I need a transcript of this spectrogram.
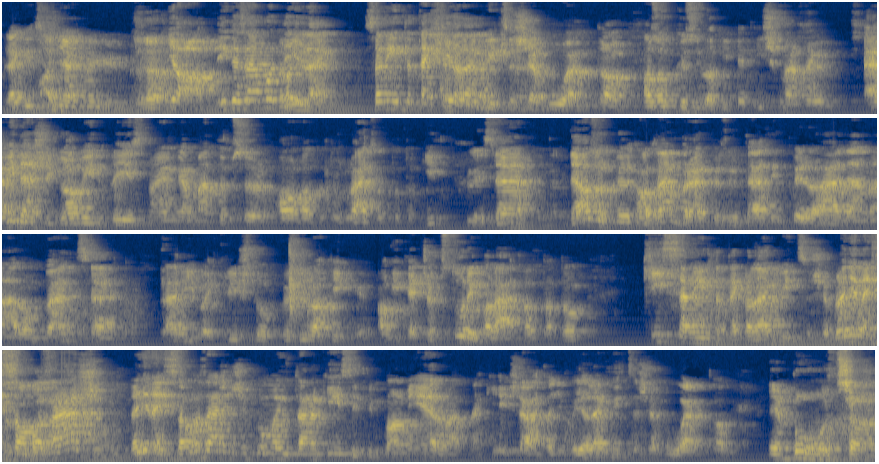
Legviccesebb... Adják meg ők. Ja. Igazából tényleg. Szerintetek ki a legviccesebb UM tag? Azok közül, akiket ismertek. Evidens, hogy Gabi, Blaze, meg engem már többször hallhattatok, látszottatok itt. De, de azok közül, az emberek közül, tehát itt például Ádám, Áron, Bence, Levi vagy Kristóf közül, akik, akiket csak sztoriba láthattatok, ki szerintetek a legviccesebb? Legyen egy szavazás, legyen egy szavazás, és akkor majd utána készítünk valami érvet neki, és átadjuk, hogy a legviccesebb UM tag. Ilyen bohóc csak.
